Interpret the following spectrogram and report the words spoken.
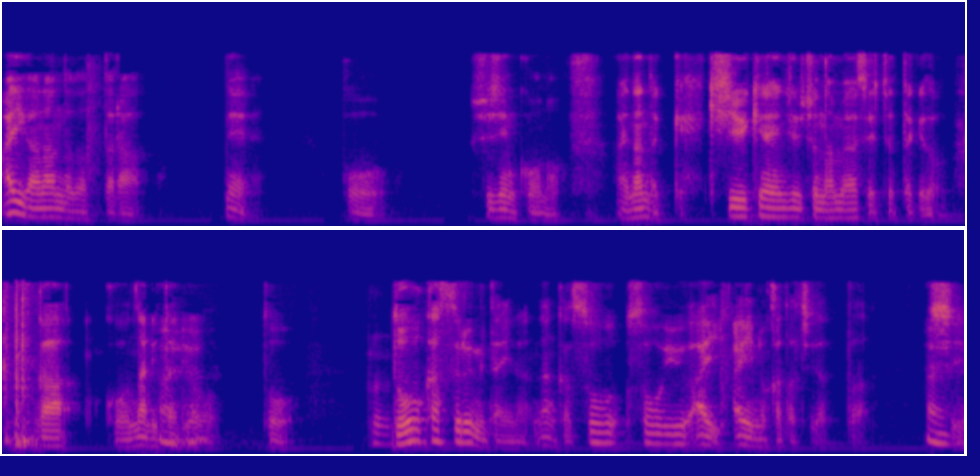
愛がなんだだったら、ね、こう、主人公の、あれなんだっけ、岸由紀の演じるちょっと名前忘れちゃったけど、が、こう、成田凌とうん。同化するみたいな、なんかそう、そういう愛、愛の形だった。し。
